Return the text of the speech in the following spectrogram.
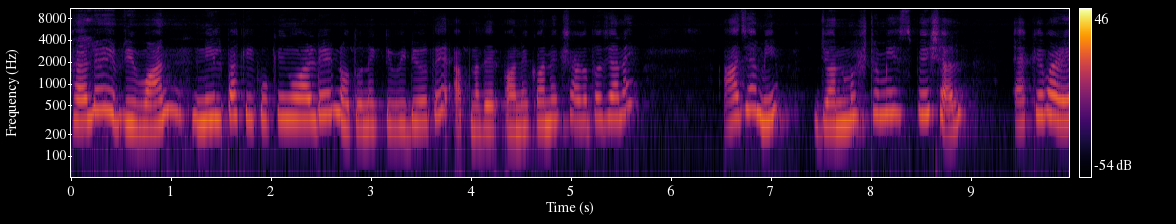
হ্যালো এভরিওয়ান, নীল পাখি কুকিং ওয়ার্ল্ডের নতুন একটি ভিডিওতে আপনাদের অনেক অনেক স্বাগত জানাই। আজ আমি জন্মাষ্টমী স্পেশাল একেবারে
